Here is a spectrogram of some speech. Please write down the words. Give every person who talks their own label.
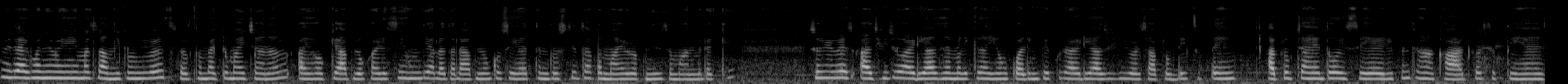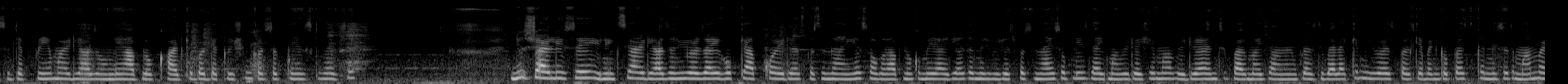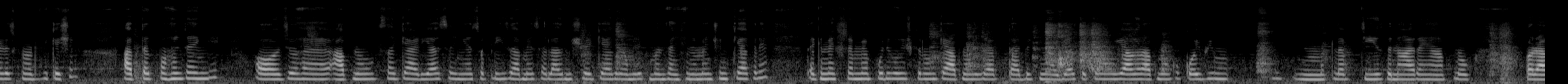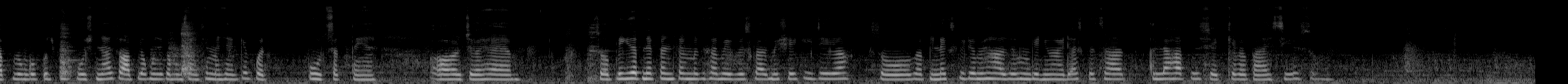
Speaker 1: अस्सलाम viewers welcome back to my channel I hope कि आप लोग खड़े से होंगे। अल्लाह ताला आप लोगों को सेहत तंदुरुस्ती था फरमाए और अपनी जमान में रखे। सो so, व्यूवर्स आज की जो आइडियाज़ हैं मैं लिख रही हूँ कॉलिंग पेपर आइडियाज़ व्यूवर्स आप लोग देख सकते हैं। आप लोग चाहें तो इसे डिफरेंट तरह का आर्ट कर सकते हैं। जैसे फ्रेम आइडियाज़ होंगे आप लोग कार्ड के ऊपर डेकोरेशन कर सकते हैं। इसकी वजह से न्यू स्टाइलिश से यूनिक से आइडियाज़ हैं व्यूअर्स आई। होप कि आपको आइडियाज़ पसंद आएँगे सो अगर आप लोगों को मेरे आइडियाज़ और मेरी वीडियोस पसंद आए so please like my video share my video and subscribe my channel plus the bell icon viewers bell को प्रेस करने से तमाम वीडियोस की नोटिफिकेशन आप तक पहुँच जाएँगी। और जो है, आप लोगों के साथ क्या आइडियाज़ चाहिए सो प्लीज़ आप मेरे साथ लाजमी शेयर किया करें मुझे कमेंट सेक्शन में मैंशन किया करें, ताकि नेक्स्ट टाइम मैं पूरी कोशिश करूँ कि आप लोगों के मुताबिक न्यू आइडियाज़ देते हूँ या अगर आप लोगों को कोई भी मतलब चीज़ बना रहे हैं आप लोग और आप लोगों को कुछ भी पूछना है तो आप लोग मुझे कमेंट सेक्शन में मैंशन के पूछ सकते हैं। और जो है सो प्लीज़ अपने फ्रेंड फैमिली के साथ मेरे इस क्लास में शेयर कीजिएगा। सो मैं अपने नेक्स्ट वीडियो में हाजिर होंगे न्यू आइडियाज़ के साथ। अल्लाह हाफिज़ शेख के बाय सी यू सून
